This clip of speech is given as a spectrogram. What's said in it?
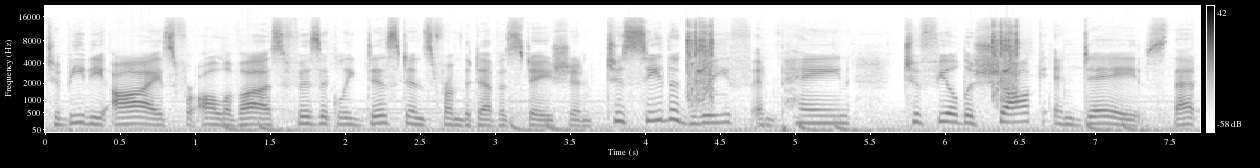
to be the eyes for all of us physically distanced from the devastation, to see the grief and pain, to feel the shock and daze, that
